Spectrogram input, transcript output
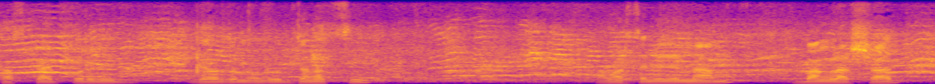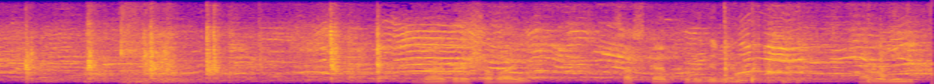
সাবস্ক্রাইব করে দেওয়ার জন্য অনুরোধ জানাচ্ছি। আমার চ্যানেলের নাম বাংলার স্বাদ দয়া করে সবাই সাবস্ক্রাইব করে দেবেন এবং নিত্য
